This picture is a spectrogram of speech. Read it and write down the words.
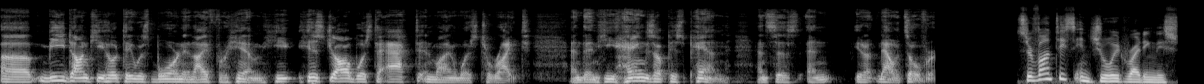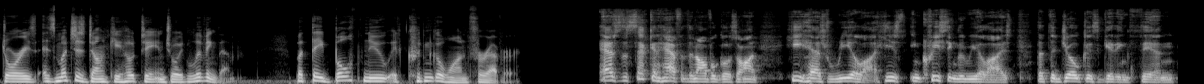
uh, me, Don Quixote was born and I for him. He, his job was to act and mine was to write. And then he hangs up his pen and says, and you know, now it's over. Cervantes enjoyed writing these stories as much as Don Quixote enjoyed living them, but they both knew it couldn't go on forever. as the second half of the novel goes on, he has realized, he's increasingly realized that the joke is getting thin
